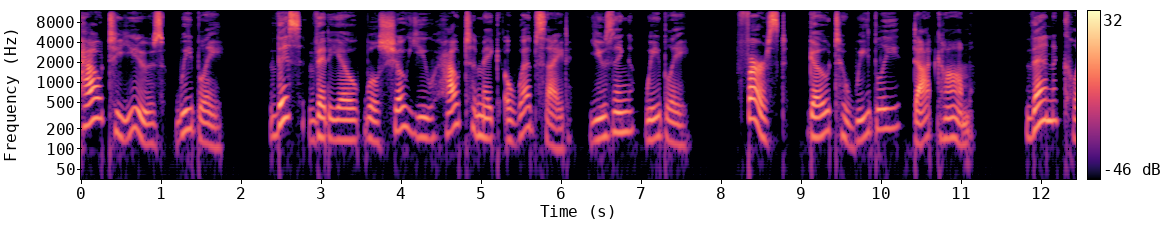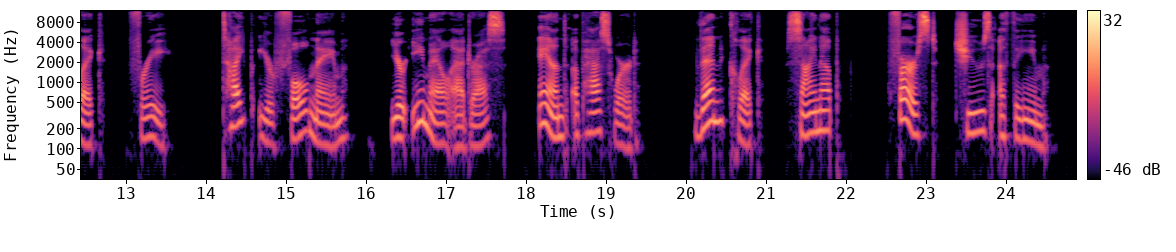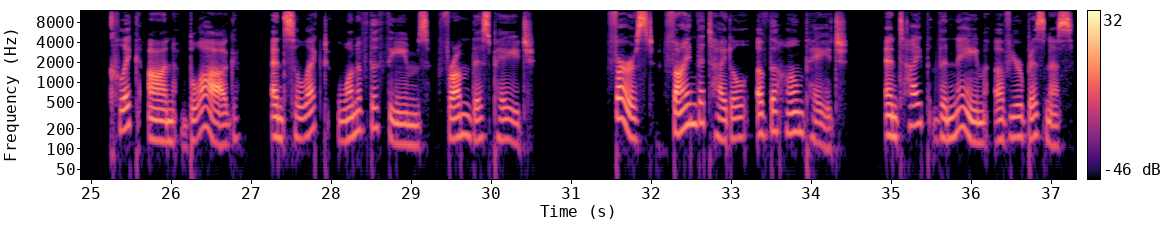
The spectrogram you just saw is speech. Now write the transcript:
How to use Weebly. This video will show you how to make a website using Weebly. First, go to Weebly.com. Then click Free. Type your full name, your email address, and a password. Then click Sign Up. First, choose a theme. Click on Blog and select one of the themes from this page. First, find the title of the home page and type the name of your business.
